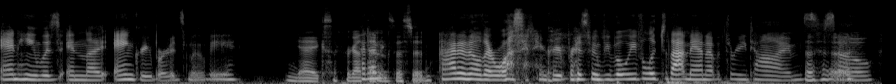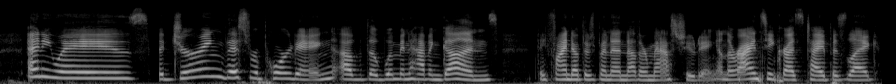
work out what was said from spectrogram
and he was in the Angry Birds movie. Yikes! I forgot I that existed. I don't know there was an Angry Birds movie, but we've looked that man up three times. So, anyways, during this reporting of the women having guns, they find out there's been another mass shooting. And the Ryan Seacrest type is like,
